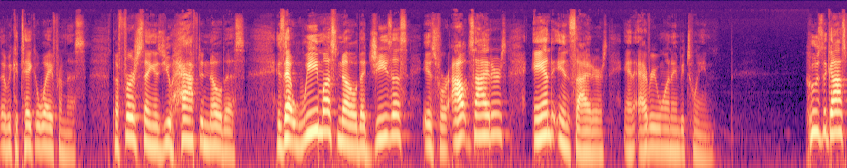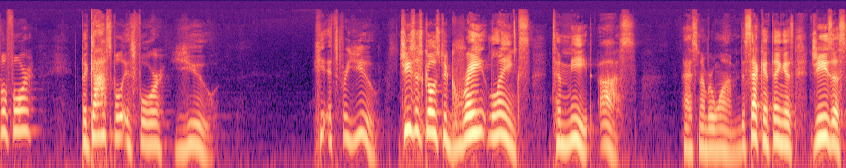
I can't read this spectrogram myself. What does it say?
that we could take away from this. The first thing is you have to know this is that we must know that Jesus is for outsiders and insiders and everyone in between. Who's the gospel for? The gospel is for you. He, it's for you. Jesus goes to great lengths to meet us. That's number one. The second thing is Jesus,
